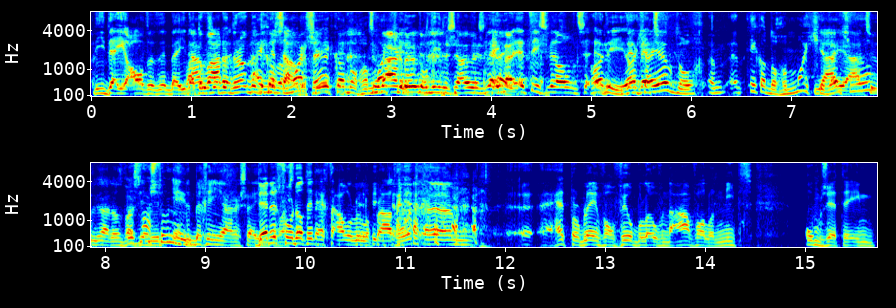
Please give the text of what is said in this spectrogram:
Die deden altijd een beetje... Maar nou, toen waren er ook nog dinosaurus, Ik had nog een Toen waren er ook nog dinosaurus. Nee, maar het is wel... Hardy, had jij ook nog? Ik had nog een matje, ja, weet ja, je wel? dat was toen in de beginjaren 70. Dennis, voordat dit echt oude lullen praat wordt. Het probleem van veelbelovende aanvallen niet omzetten in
